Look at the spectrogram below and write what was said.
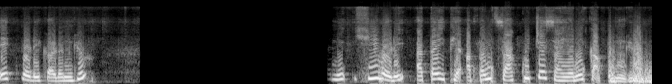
एक वडी काढून घेऊ. आणि ही वडी आता इथे आपण चाकूच्या साह्याने कापून घेऊ.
